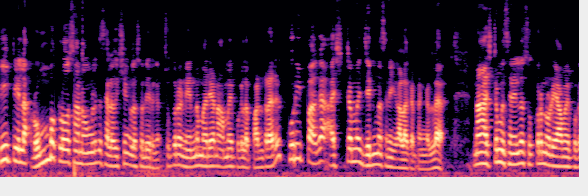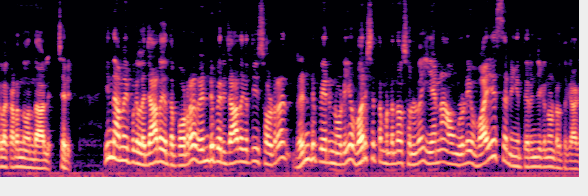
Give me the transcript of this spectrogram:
டீட்டெயிலாக ரொம்ப க்ளோஸ் ஆனவங்களுக்கு சில விஷயங்களை சொல்லியிருக்கேன். சுக்கரன் என்ன மாதிரியான அமைப்புகளை பண்ணுறாரு குறிப்பாக அஷ்டம ஜென்ம சனி காலகட்டங்களில். நான் அஷ்டம சனியில் சுக்கரனுடைய அமைப்புகளை கடந்து வந்தாலும் சரி. இந்த அமைப்புகளில் ஜாதகத்தை போடுறேன். ரெண்டு பேர் ஜாதகத்தையும் சொல்கிறேன் ரெண்டு பேரினுடைய வருஷத்தை மட்டும்தான் சொல்வேன். ஏன்னா அவங்களுடைய வயசை நீங்கள் தெரிஞ்சுக்கணுன்றதுக்காக.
